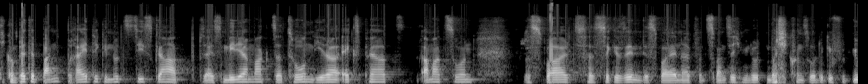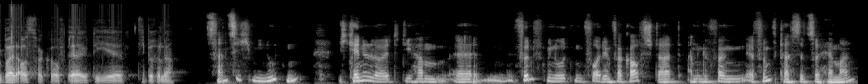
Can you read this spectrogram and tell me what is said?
die komplette Bandbreite genutzt, die es gab. Sei es Mediamarkt, Saturn, jeder Expert, Amazon. Das war halt, hast du ja gesehen, das war innerhalb von 20 Minuten war die Konsole gefühlt überall ausverkauft, äh, die, die Brille. 20 Minuten? Ich kenne Leute, die haben äh, fünf Minuten vor dem Verkaufsstart angefangen, F5-Taste zu hämmern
